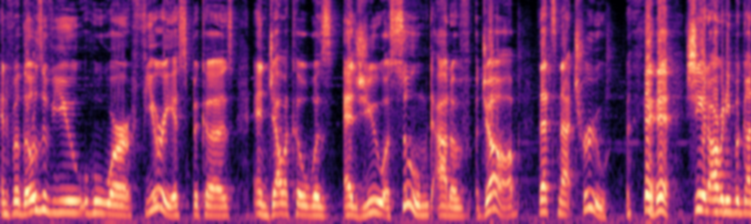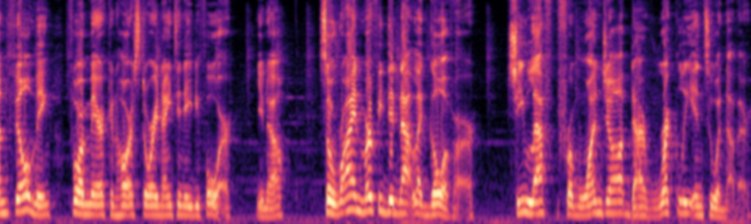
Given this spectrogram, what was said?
And for those of you who were furious because Angelica was, as you assumed, out of a job, that's not true. she had already begun filming for American Horror Story 1984, you know? So Ryan Murphy did not let go of her. She left from one job directly into another.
